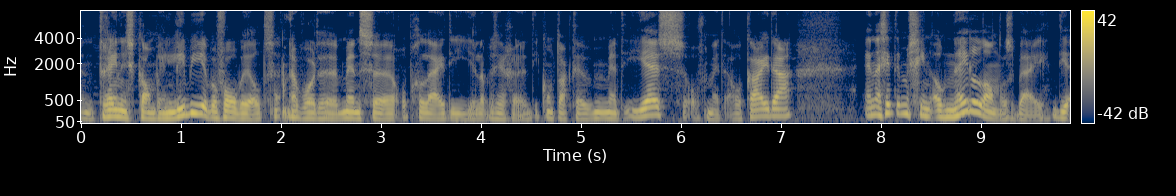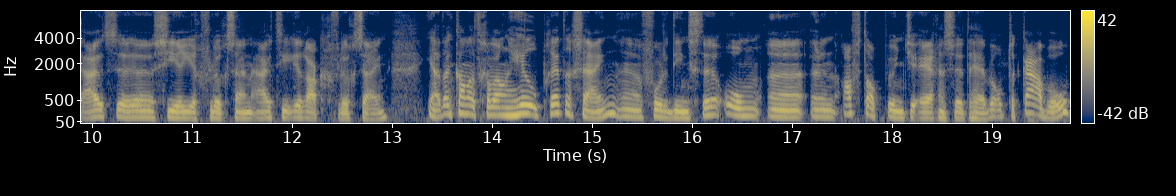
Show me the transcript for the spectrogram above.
een trainingskamp in Libië bijvoorbeeld. Daar worden mensen opgeleid die, laten we zeggen, die contact hebben met IS of met Al-Qaeda. En daar zitten misschien ook Nederlanders bij die uit uh, Syrië gevlucht zijn, uit Irak gevlucht zijn. Ja, dan kan het gewoon heel prettig zijn uh, voor de diensten om uh, een aftappuntje ergens te hebben op de kabel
